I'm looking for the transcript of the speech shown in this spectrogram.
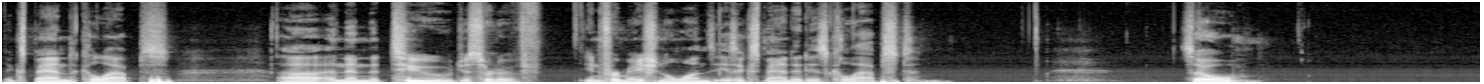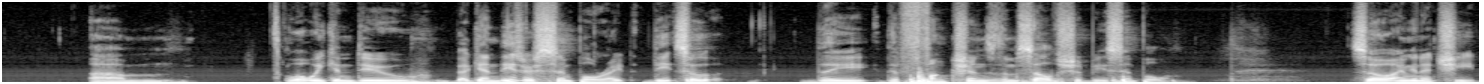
expand, collapse, uh, and then the two just sort of informational ones is expanded, is collapsed. So um, what we can do, again, these are simple, right? The, so the, the functions themselves should be simple. So I'm going to cheat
